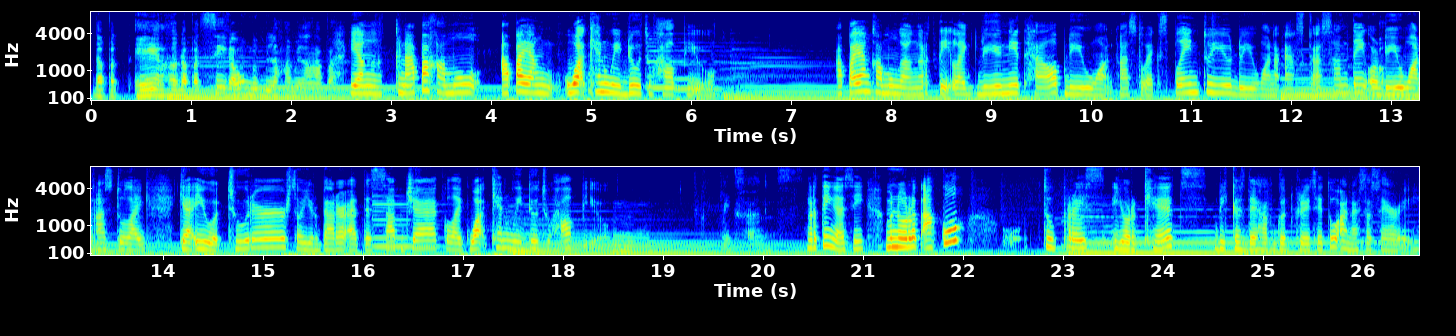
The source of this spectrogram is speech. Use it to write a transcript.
dapat E yang dapat C kamu bilang kamu bilang apa? Yang kenapa kamu apa yang what can we do to help you? Apa yang kamu nggak ngerti? Like do you need help? Do you want us to explain to you? Do you want to ask us something? Or do you want us to like get you a tutor so you're better at this subject? Like what can we do to help you? Hmm, make sense. Ngerti nggak sih? Menurut aku to praise your kids because they have good grades itu unnecessary.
